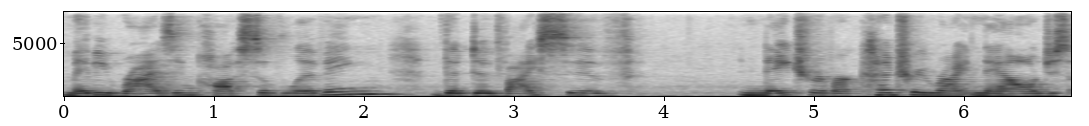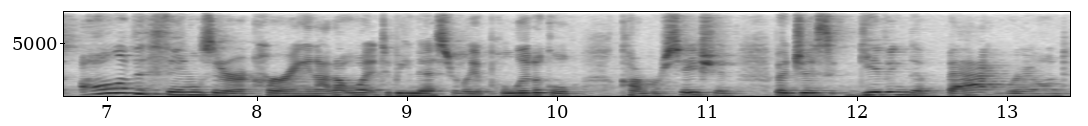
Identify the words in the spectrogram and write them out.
maybe rising costs of living, the divisive nature of our country right now, just all of the things that are occurring. And I don't want it to be necessarily a political conversation, but just giving the background.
